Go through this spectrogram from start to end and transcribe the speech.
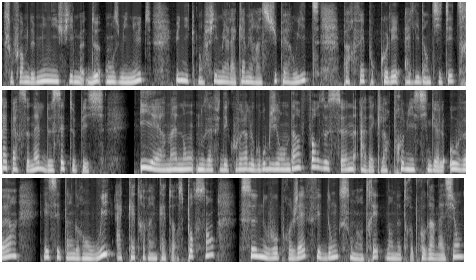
sous forme de mini-film de 11 minutes, uniquement filmé à la caméra Super 8, parfait pour coller à l'identité très personnelle de cette EP. Hier, Manon nous a fait découvrir le groupe girondin For the Sun avec leur premier single Over et c'est un grand oui à 94%. Ce nouveau projet fait donc son entrée dans notre programmation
